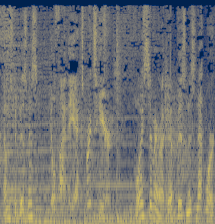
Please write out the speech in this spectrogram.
It comes to business, you'll find the experts here. Voice America Business Network.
